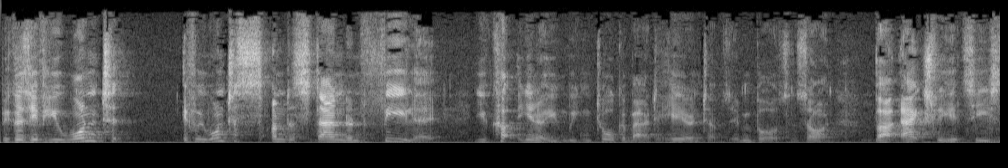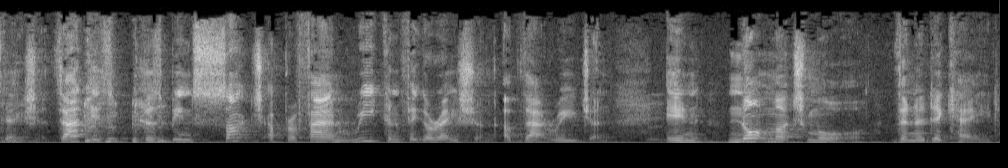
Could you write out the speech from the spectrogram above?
Because if you want to, if we want to understand and feel it, you, you know, we can talk about it here in terms of imports and so on, but actually it's East Asia. That is, there's been such a profound reconfiguration of that region in not much more than a decade.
